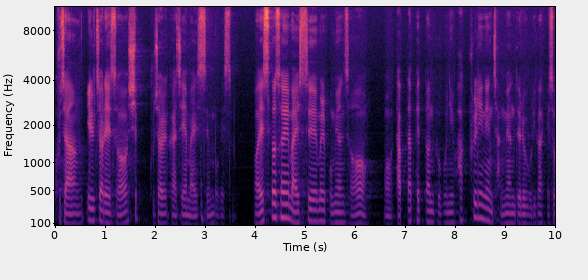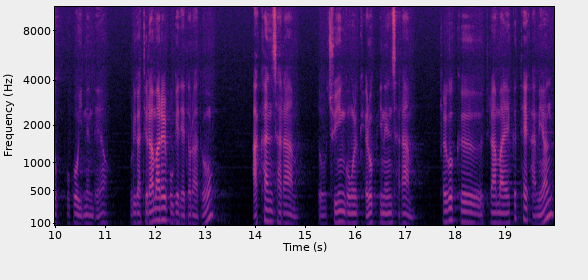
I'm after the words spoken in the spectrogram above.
9장 1절에서 19절까지의 말씀 보겠습니다. 어, 에스더서의 말씀을 보면서 어, 답답했던 부분이 확 풀리는 장면들을 우리가 계속 보고 있는데요. 우리가 드라마를 보게 되더라도 악한 사람 또 주인공을 괴롭히는 사람 결국 그 드라마의 끝에 가면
